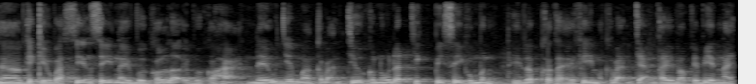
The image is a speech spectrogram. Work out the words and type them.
À, cái kiểu vắt CNC này vừa có lợi vừa có hại. Nếu như mà các bạn chưa có nối đất chiếc PC của mình thì rất có thể khi mà các bạn chạm tay vào cái viền này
